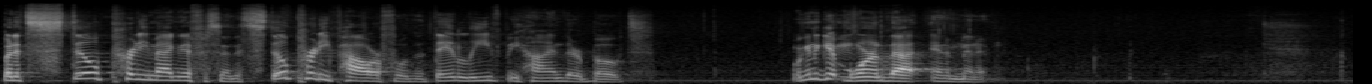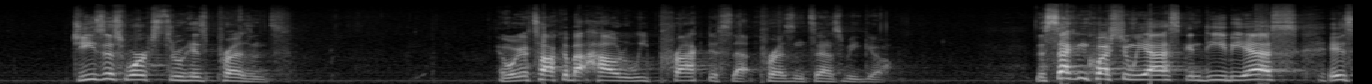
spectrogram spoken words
but it's still pretty magnificent. It's still pretty powerful that they leave behind their boats we're going to get more into that in a minute. Jesus works through his presence. And we're going to talk about how do we practice that presence as we go. The second question we ask in DBS is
